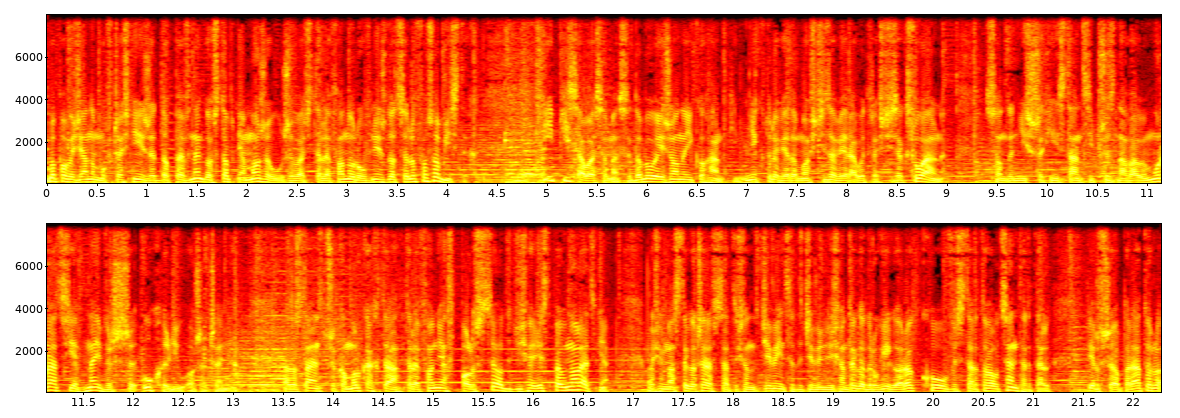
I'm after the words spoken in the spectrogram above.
bo powiedziano mu wcześniej, że do pewnego stopnia może używać telefonu również do celów osobistych. I pisał SMS-y do byłej żony i kochanki. Niektóre wiadomości zawierały treści seksualne. Sądy niższych instancji przyznawały mu rację, Najwyższy uchylił orzeczenia. A zostając przy komórkach, ta telefonia w Polsce od dzisiaj jest pełnoletnia. 18 czerwca 1992 roku wystartował Centertel, pierwszy operator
